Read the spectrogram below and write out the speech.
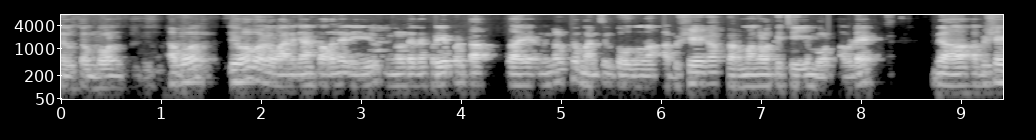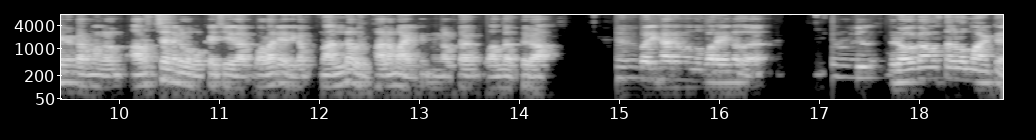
നിൽക്കുമ്പോൾ. അപ്പോൾ ശിവഭഗവാന് ഞാൻ പറഞ്ഞ രീതിയിൽ നിങ്ങളുടെ പ്രിയപ്പെട്ടതായ നിങ്ങൾക്ക് മനസ്സിൽ തോന്നുന്ന അഭിഷേക കർമ്മങ്ങളൊക്കെ ചെയ്യുമ്പോൾ അവിടെ അഭിഷേക കർമ്മങ്ങളും അർച്ചനകളും ഒക്കെ ചെയ്താൽ വളരെയധികം നല്ല ഒരു ഫലമായിരിക്കും നിങ്ങൾക്ക് വന്നെത്തുക. പരിഹാരം എന്ന് പറയുന്നത് രോഗാവസ്ഥകളുമായിട്ട്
